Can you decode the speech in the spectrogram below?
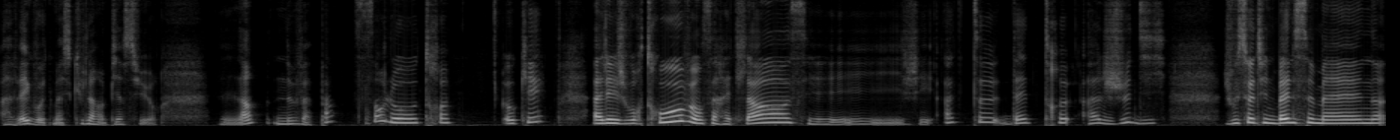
avec votre masculin, bien sûr. L'un ne va pas sans l'autre. Ok? Allez, je vous retrouve, on s'arrête là. J'ai hâte d'être à jeudi. Je vous souhaite une belle semaine,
